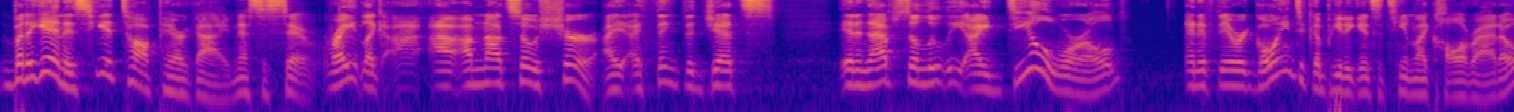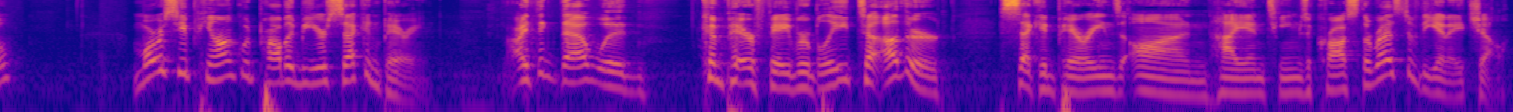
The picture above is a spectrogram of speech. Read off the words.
But again, is he a top pair guy necessarily? Right? Like, I, I, am not so sure. I, I think the Jets, in an absolutely ideal world, and if they were going to compete against a team like Colorado, Morrissey Pionk would probably be your second pairing. I think that would compare favorably to other second pairings on high end teams across the rest of the NHL.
